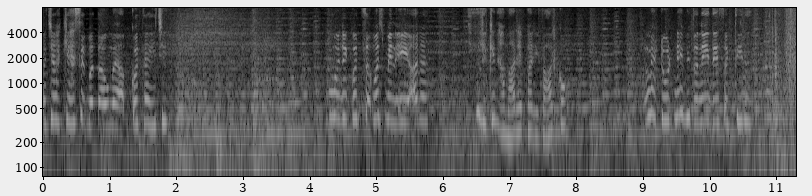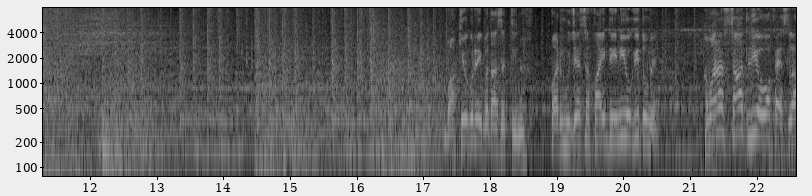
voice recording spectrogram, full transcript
वजह कैसे बताऊँ मैं आपको, ताई जी? मुझे कुछ समझ में नहीं आ रहा। लेकिन हमारे परिवार को मैं टूटने भी तो नहीं दे सकती ना। बाकियों को नहीं बता सकती ना, पर मुझे सफ़ाई देनी होगी तुम्हें। हमारा साथ लिया हुआ फैसला,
